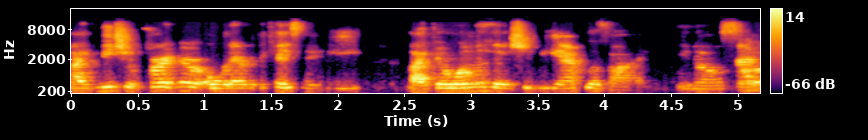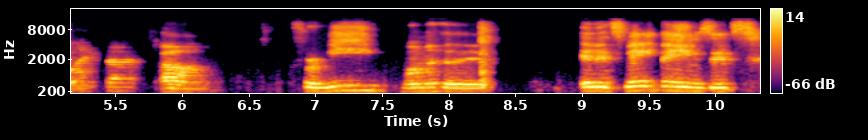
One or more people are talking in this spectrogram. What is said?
like meet your partner or whatever the case may be, like your womanhood should be amplified, you know. So I like that. Um, for me, womanhood, and it's many things, it's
